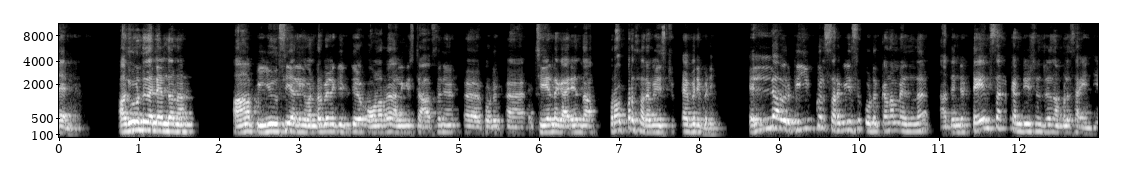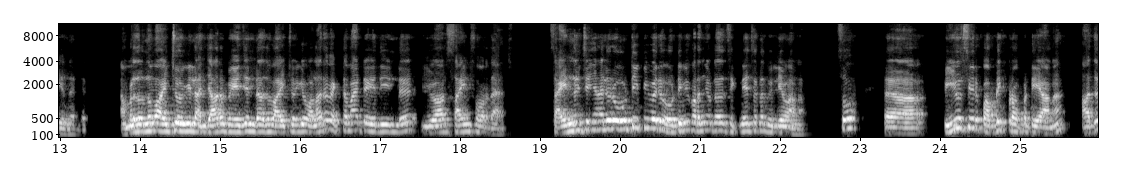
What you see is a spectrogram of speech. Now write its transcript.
ദെൻ അതുകൊണ്ട് തന്നെ എന്താണ്? ആ പി യു സി അല്ലെങ്കിൽ വണ്ടർവെൽ കിറ്റ് ഓണർ അല്ലെങ്കിൽ സ്റ്റാഫിന് കൊടു ചെയ്യേണ്ട കാര്യം എന്താ? പ്രോപ്പർ സർവീസ് ടു എവറിബഡി എല്ലാവർക്കും ഈക്വൽ സർവീസ് കൊടുക്കണം എന്ന് അതിന്റെ ടേംസ് ആൻഡ് കണ്ടീഷൻസിൽ നമ്മൾ സൈൻ ചെയ്യുന്നുണ്ട്. നമ്മളിതൊന്നും വായിച്ചു നോക്കിയില്ല. അഞ്ചാറ് പേജ് ഉണ്ട്. അത് വായിച്ചു നോക്കി വളരെ വ്യക്തമായിട്ട് എഴുതിയിട്ടുണ്ട്. You are sign for that sign എന്ന് വെച്ച് കഴിഞ്ഞാൽ ഒരു ഒ ടി പി വരും. ഒ ടി പി പറഞ്ഞിട്ട് അത് സിഗ്നേച്ചറിന് തുല്യമാണ്. സോ പി യു സി ഒരു പബ്ലിക് പ്രോപ്പർട്ടിയാണ് അത്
